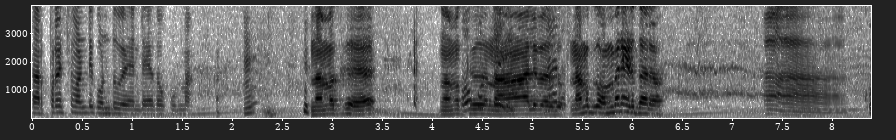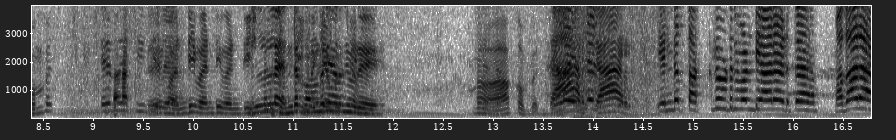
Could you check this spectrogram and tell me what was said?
സർപ്രൈസ് വണ്ടി കൊണ്ടുപോയി എന്റെ ഏതോ കുണ്ണ. നമുക്ക് നമുക്ക് നാല് പേർക്ക് നമുക്ക് ഒമ്പനെ എടുത്താലോ? ആ. കൊമ്പൻ? വണ്ടി വണ്ടി വണ്ടി. ഇല്ലല്ല എന്റെ കമ്പനി അറിഞ്ഞൂടെ? ആ ആ കാർ കാർ. എന്റെ തക്കലോട്ടിൽ വണ്ടി ആരാ എടുത്ത? മതാരാ?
